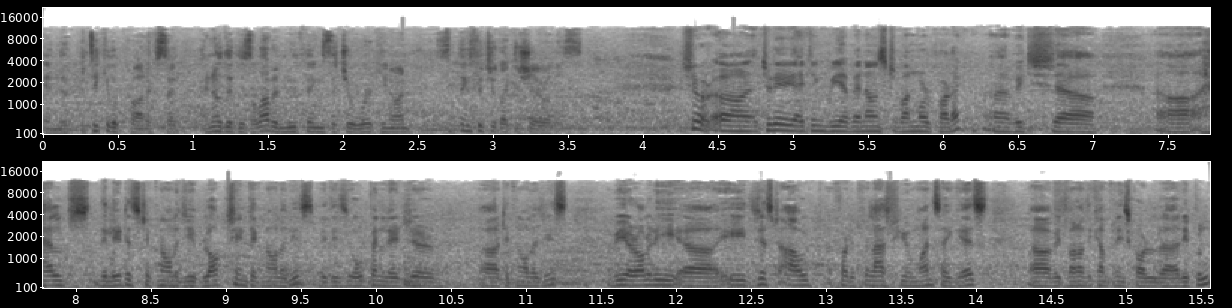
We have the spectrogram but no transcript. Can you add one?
in the particular products set. I know that there's a lot of new things that you're working on. Some things that you'd like to share with us. Sure. Uh, today, I think we have announced one more product uh, which uh, uh, helps the latest technology, blockchain technologies, with these open ledger uh, technologies. We are already uh, it's just out for the last few months, I guess, with one of the companies called Ripple.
